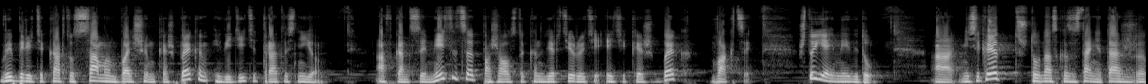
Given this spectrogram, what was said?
Выберите карту с самым большим кэшбэком и ведите траты с нее. А в конце месяца, пожалуйста, конвертируйте эти кэшбэк в акции. Что я имею в виду? А, не секрет, что у нас в Казахстане также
